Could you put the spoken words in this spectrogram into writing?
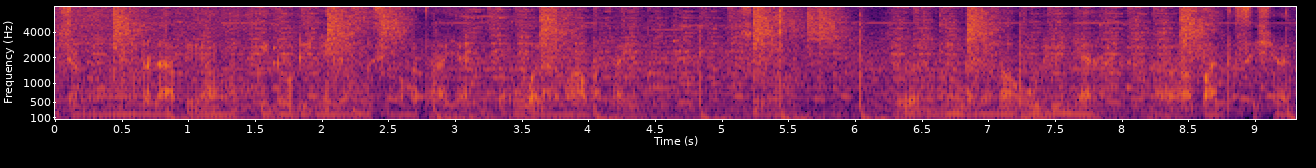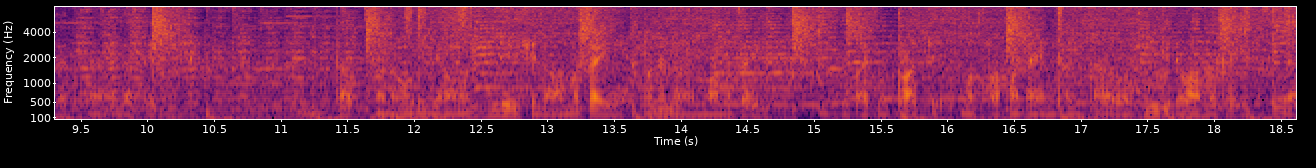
isang lalaki ang hinuli niya yung si kamatayan. Pero wala na mamamatay. So yun nung nahuli niya uh, fantasy siya that, uh, dating. Tapos na nahuli niya hindi siya namamatay. Wala na namamatay so kahit magpapatay ang isang tao hindi namamatay. Kasi nga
